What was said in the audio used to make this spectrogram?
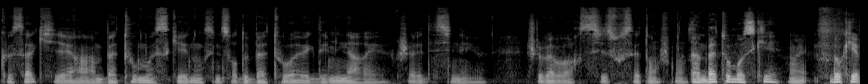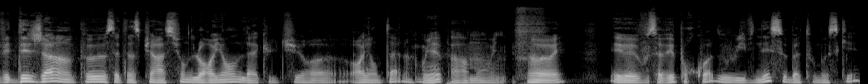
que ça, qui est un bateau mosquée. Donc c'est une sorte de bateau avec des minarets que j'avais dessiné. Je devais avoir 6 ou 7 ans, je pense. Un bateau mosquée. Ouais. Donc il y avait déjà un peu cette inspiration de l'Orient, de la culture euh, orientale. Oui, apparemment, oui. Ouais. Et vous savez pourquoi, d'où il venait ce bateau mosquée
